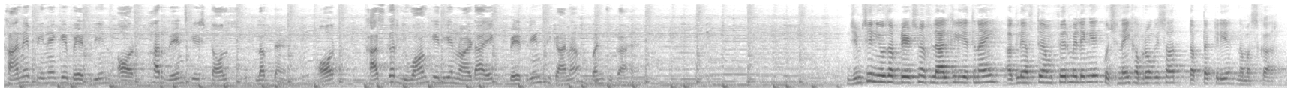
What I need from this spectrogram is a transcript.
खाने पीने के बेहतरीन और हर रेंज के स्टॉल्स उपलब्ध हैं और खासकर युवाओं के लिए नोएडा एक बेहतरीन ठिकाना बन चुका है। जिमसी न्यूज़ अपडेट्स में फ़िलहाल के लिए इतना ही। अगले हफ़्ते हम फिर मिलेंगे कुछ नई खबरों के साथ। तब तक के लिए नमस्कार।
